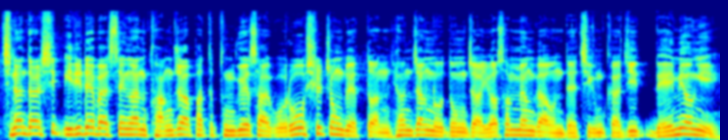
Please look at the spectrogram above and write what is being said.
지난달 11일에 발생한 광주 아파트 붕괴 사고로 실종됐던 현장 노동자 6명 가운데 지금까지 4명이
